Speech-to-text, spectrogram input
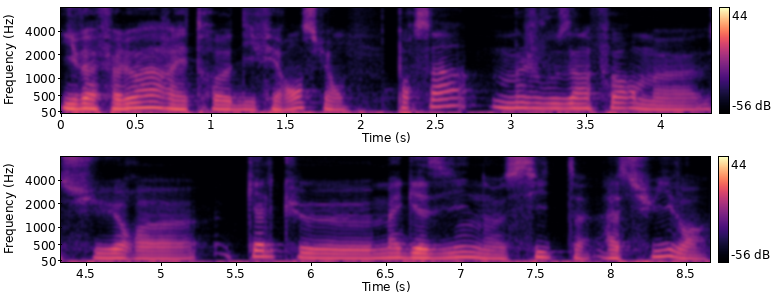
il va falloir être différenciant. pour ça, je vous informe sur quelques magazines, sites à suivre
